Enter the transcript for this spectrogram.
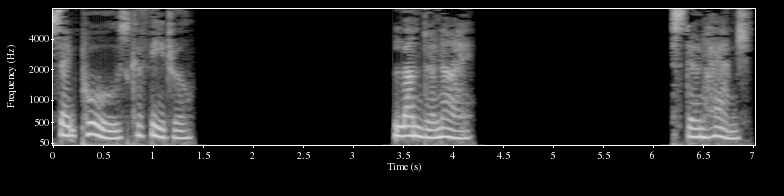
St. Paul's Cathedral. London Eye. Stonehenge.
